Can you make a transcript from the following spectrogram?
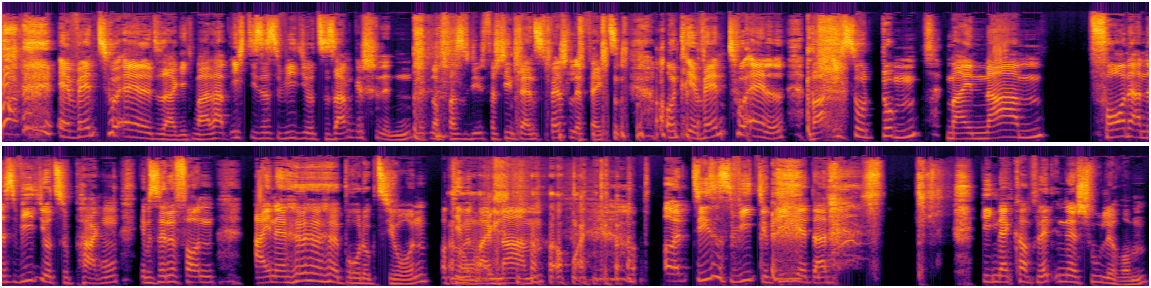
eventuell, sage ich mal, habe ich dieses Video zusammengeschnitten mit noch vers- verschiedenen kleinen Special Effects. Und eventuell war ich so dumm, meinen Namen vorne an das Video zu packen, im Sinne von eine Produktion, okay, Oh mit mein meinem Namen. Oh mein Gott. Und dieses Video ging ja dann, ging dann komplett in der Schule rum.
